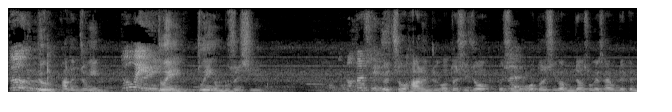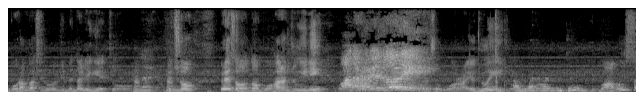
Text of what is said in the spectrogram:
Do. do 하는 중인 Doing. doing. doing은 무슨 시? 어떤 시? 그렇죠. 하는 중 어떤 시죠? 그렇죠. 네. 어떤 시가 문장 속에 사용될 때 뭐랑 같이 노는지 맨날 얘기했죠. 네. 그렇죠. 그래서 너 뭐 하는 중이니? What are you doing? 그렇죠. What are you doing이죠. Oh, what are you doing? 뭐 하고 있어?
